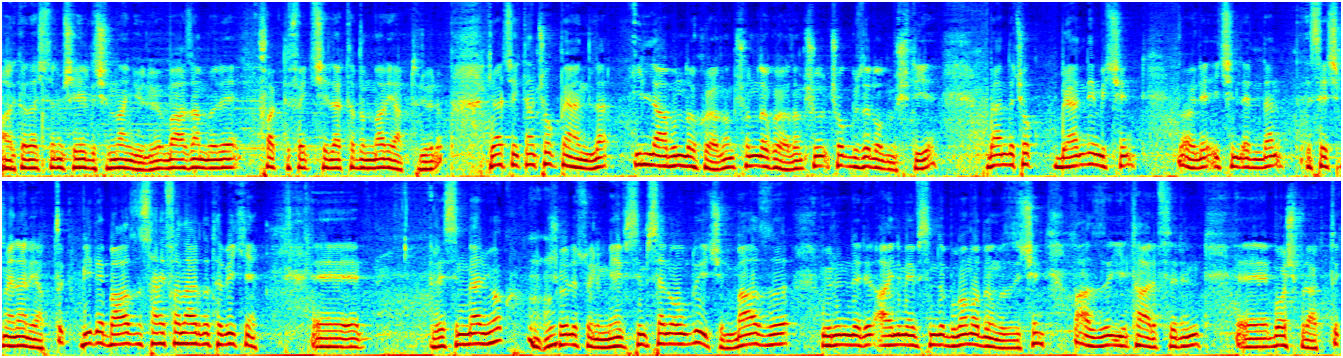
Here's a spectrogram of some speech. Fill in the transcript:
Arkadaşlarım şehir dışından geliyor. Bazen böyle ufak tefek şeyler tadımlar yaptırıyorum. Gerçekten çok beğendiler. İlla bunu da koyalım, şunu da koyalım. Şu çok güzel olmuş diye. Ben de çok beğendiğim için böyle içlerinden seçmeler yaptık. Bir de bazı sayfalarda tabii ki e, resimler yok. Şöyle söyleyeyim mevsimsel olduğu için bazı ürünleri aynı mevsimde bulamadığımız için bazı tariflerin e, boş bıraktık.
